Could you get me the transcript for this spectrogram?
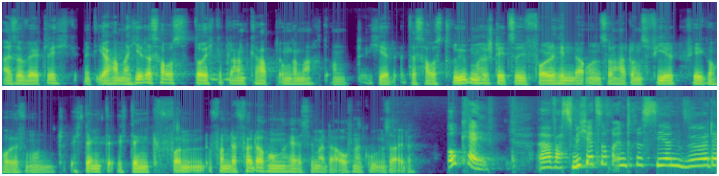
Also wirklich, mit ihr haben wir hier das Haus durchgeplant gehabt und gemacht. Und hier das Haus drüben steht sie voll hinter uns und hat uns viel, viel geholfen. Und ich denke, ich denke, von, von der Förderung her sind wir da auf einer guten Seite. Okay. Äh, was mich jetzt noch interessieren würde,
